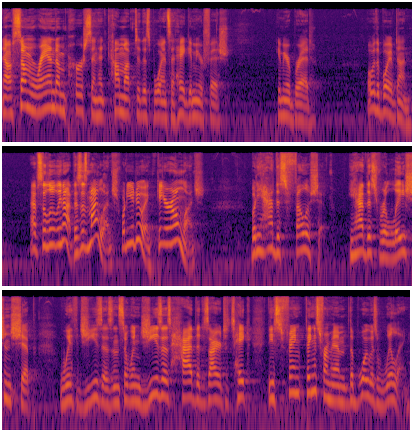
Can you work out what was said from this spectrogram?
Now, if some random person had come up to this boy and said, Hey, give me your fish, give me your bread, what would the boy have done? Absolutely not. This is my lunch. What are you doing? Get your own lunch. But he had this fellowship, he had this relationship with Jesus. And so when Jesus had the desire to take these things from him, the boy was willing.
